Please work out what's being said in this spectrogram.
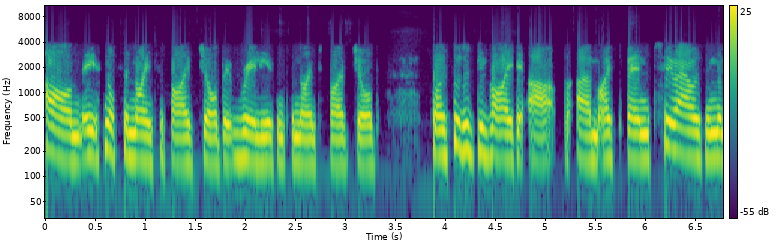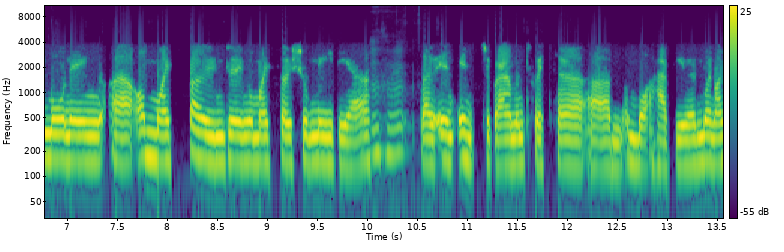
can't. It's not a nine to five job. It really isn't a nine to five job. So I sort of divide it up. Um, I spend two hours in the morning uh, on my phone doing all my social media, hmm so in Instagram and Twitter um, and what have you. And when I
